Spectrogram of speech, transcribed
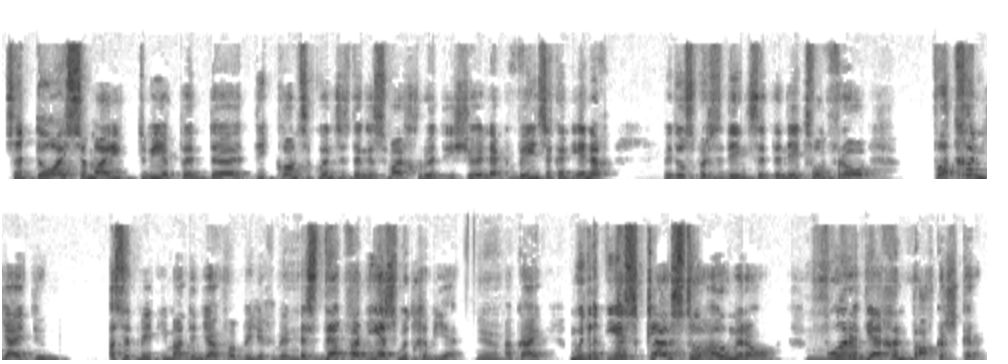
So daai is vir my die twee punte, die konsekwensies ding is vir my groot issue en ek wens ek kan enig met ons president sit en net vir hom vra, wat gaan jy doen as dit met iemand in jou familie gebeur? Hmm. Is dit wat eers moet gebeur? Yeah. Ja. Okay, moet dit eers close to home raak hmm. voordat jy gaan wakker skrik.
